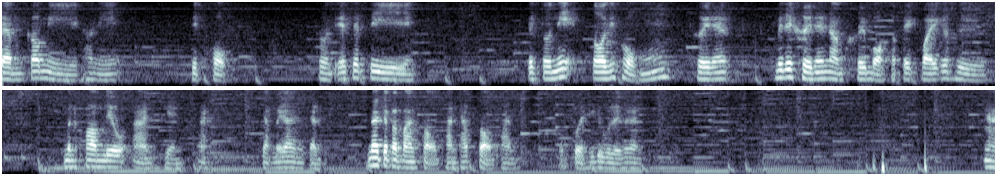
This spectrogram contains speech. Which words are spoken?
RAM ก็มีเท่านี้ 16 ส่วน SSD เป็นตัวนี้ ตัวที่ผมเคยนะไม่ได้เคยแนะนำเคยบอกสเปคไว้ก็คือ มันความเร็วอ่านเขียน อะจำไม่ได้เหมือนกัน น่าจะประมาณ 2,000ทับ2,000 ผมเปิดให้ดูเลยแล้วกัน อ่า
